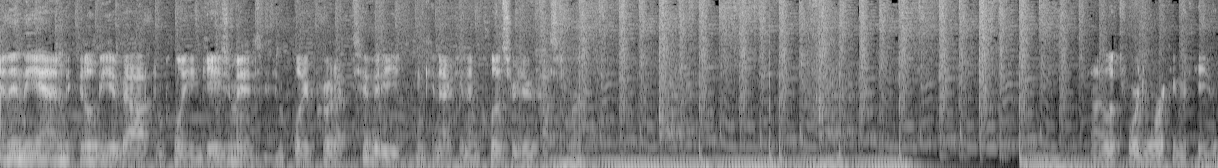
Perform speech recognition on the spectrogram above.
And in the end, it'll be about employee engagement, employee productivity, and connecting them closer to your customer. I look forward to working with you.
